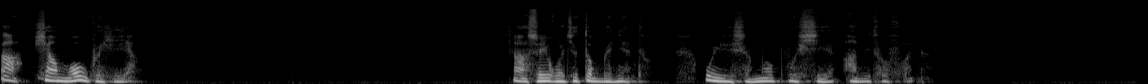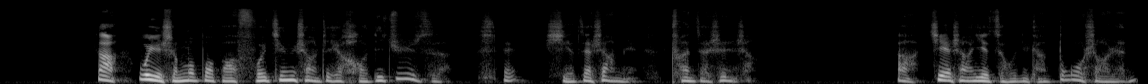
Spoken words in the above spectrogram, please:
啊，像魔鬼一样，啊，所以我就动个念头：为什么不写阿弥陀佛呢？啊，为什么不把佛经上这些好的句子，哎，写在上面，穿在身上？啊，街上一走，你看多少人，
